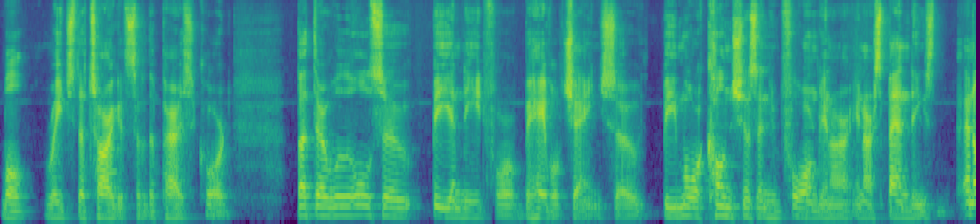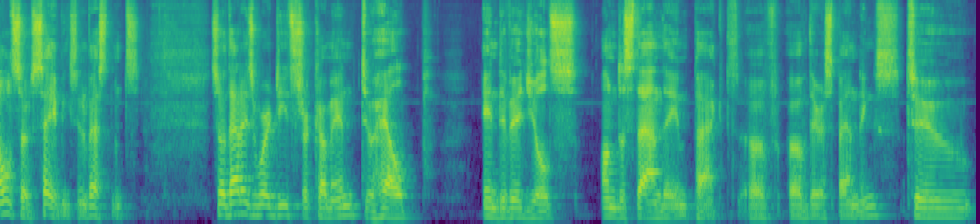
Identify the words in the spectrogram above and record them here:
well, reach the targets of the Paris Accord. But there will also be a need for behavioral change. So be more conscious and informed in our in our spendings and also savings investments. So that is where Deedster come in to help individuals understand the impact of, of their spendings, to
